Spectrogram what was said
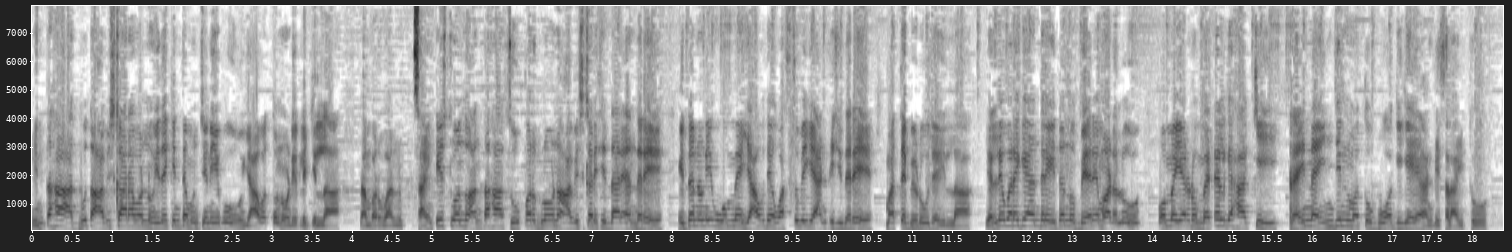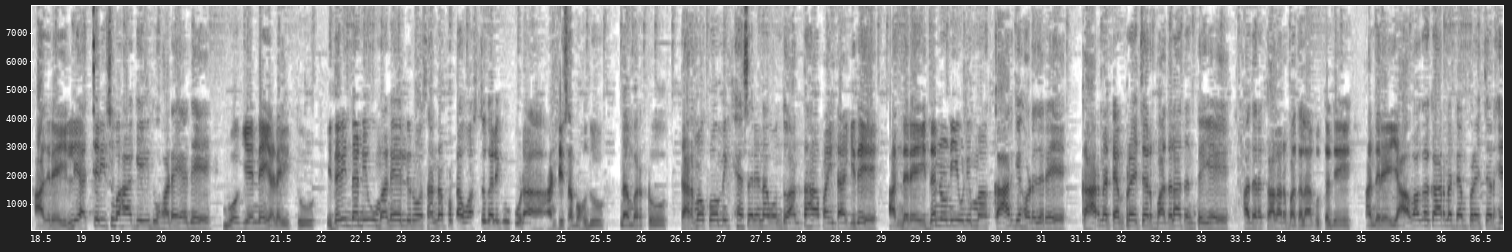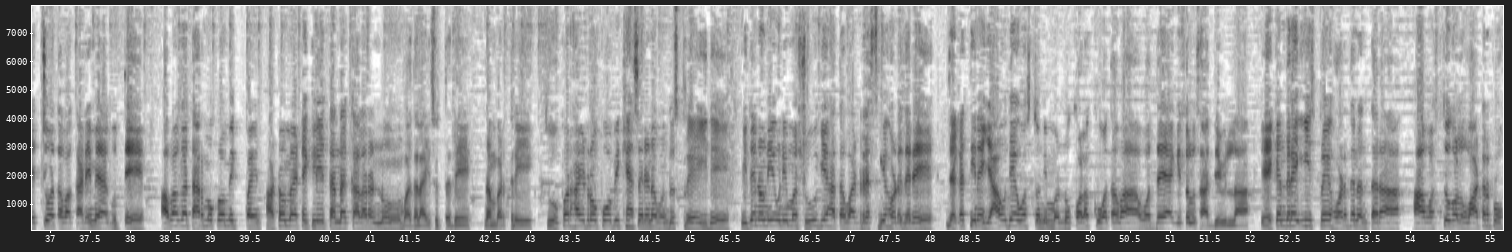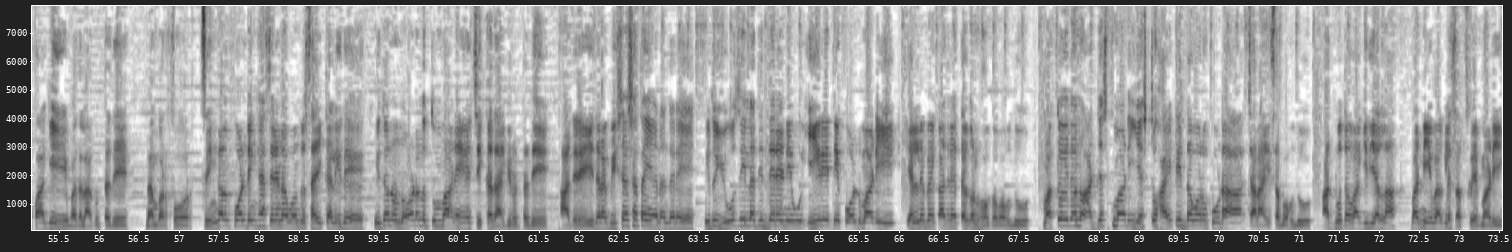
ಇಂತಹ ಅದ್ಭುತ ಆವಿಷ್ಕಾರವನ್ನು ಇದಕ್ಕಿಂತ ಮುಂಚೆ ನೀವು ಯಾವತ್ತೂ ನೋಡಿರ್ಲಿಕ್ಕಿಲ್ಲ. ನಂಬರ್ ಒನ್ ಸೈಂಟಿಸ್ಟ್ ಒಂದು ಅಂತಹ ಸೂಪರ್ ಗ್ಲೋನ ಆವಿಷ್ಕರಿಸಿದ್ದಾರೆ ಅಂದರೆ ಇದನ್ನು ನೀವು ಒಮ್ಮೆ ಯಾವುದೇ ವಸ್ತುವಿಗೆ ಅಂಟಿಸಿದರೆ ಮತ್ತೆ ಬಿಡುವುದೇ ಇಲ್ಲ. ಎಲ್ಲಿವರೆಗೆ ಅಂದ್ರೆ ಇದನ್ನು ಬೇರೆ ಮಾಡಲು ಒಮ್ಮೆ ಎರಡು ಮೆಟಲ್ಗೆ ಹಾಕಿ ಟ್ರೈನ್ನ ಇಂಜಿನ್ ಮತ್ತು ಬೋಗಿಗೆ ಅಂಟಿಸಲಾಯಿತು. ಆದರೆ ಇಲ್ಲಿ ಅಚ್ಚರಿಸುವ ಹಾಗೆ ಇದು ಹೊಡೆಯದೆ ಬೋಗಿಯನ್ನೇ ಎಳೆಯಿತು. ಇದರಿಂದ ನೀವು ಮನೆಯಲ್ಲಿರುವ ಸಣ್ಣ ಪುಟ್ಟ ವಸ್ತುಗಳಿಗೂ ಕೂಡ ಅಂಟಿಸಬಹುದು. ನಂಬರ್ ಟು ಟರ್ಮೋಕ್ರೋಮಿಕ್ ಹೆಸರಿನ ಒಂದು ಅಂತಹ ಪಾಯಿಂಟ್ ಆಗಿದೆ. ಅಂದರೆ ಇದನ್ನು ನೀವು ನಿಮ್ಮ ಕಾರ್ಗೆ ಹೊಡೆದರೆ ಕಾರ್ನ ಟೆಂಪರೇಚರ್ ಬದಲಾದಂತೆಯೇ ಅದರ ಕಲರ್ ಬದಲಾಗುತ್ತದೆ. ಅಂದರೆ ಯಾವಾಗ ಕಾರ್ನ ಟೆಂಪರೇಚರ್ ಹೆಚ್ಚು ಅಥವಾ ಕಡಿಮೆ ಆಗುತ್ತೆ, ಅವಾಗ ಥರ್ಮೋಕ್ರೋಮಿಕ್ ಪಾಯಿಂಟ್ ಆಟೋಮ್ಯಾಟಿಕ್ಲಿ ತನ್ನ ಕಲರ್ ಅನ್ನು ಬದಲಾಯಿಸುತ್ತದೆ. ನಂಬರ್ ತ್ರೀ ಸೂಪರ್ ಹೈಡ್ರೋಫೋಬಿಕ್ ಹೆಸರಿನ ಒಂದು ಸ್ಪ್ರೇ ಇದೆ. ಇದನ್ನು ನೀವು ನಿಮ್ಮ ಶೂಗೆ ಅಥವಾ ಡ್ರೆಸ್ಗೆ ಹೊಡೆದರೆ ಜಗತ್ತಿನ ಯಾವುದೇ ವಸ್ತು ನಿಮ್ಮನ್ನು ಕೊಳಕು ಅಥವಾ ಒದ್ದೆಯಾಗಿಸಲು ಸಾಧ್ಯವಿಲ್ಲ. ಏಕೆಂದರೆ ಈ ಸ್ಪ್ರೇ ಹೊಡೆದ ನಂತರ ಆ ವಸ್ತುಗಳು ವಾಟರ್ ಪ್ರೂಫ್ ಆಗಿ ಬದಲಾಗುತ್ತದೆ. ನಂಬರ್ ಫೋರ್ ಸಿಂಗಲ್ ಫೋಲ್ಡಿಂಗ್ ಹೆಸರಿನ ಒಂದು ಸೈಕಲ್ ಇದೆ. ಇದನ್ನು ನೋಡಲು ತುಂಬಾನೇ ಚಿಕ್ಕದಾಗಿರುತ್ತದೆ. ಆದರೆ ಇದರ ವಿಶೇಷತೆ ಏನೆಂದರೆ ಇದು ಯೂಸ್ ಇಲ್ಲದಿದ್ದರೆ ನೀವು ಈ ರೀತಿ ಫೋಲ್ಡ್ ಮಾಡಿ ಎಲ್ಲಿ ಬೇಕಾದ್ರೆ ತಗೊಂಡು ಹೋಗಬಹುದು. ಮತ್ತು ಇದನ್ನು ಅಡ್ಜಸ್ಟ್ ಮಾಡಿ ಎಷ್ಟು ಹೈಟ್ ಇದ್ದವರು ಕೂಡ ಚಲಾಯಿಸಬಹುದು. ಅದ್ಭುತವಾಗಿದೆಯಲ್ಲ? ಬನ್ನಿ ಇವಾಗಲೇ ಸಬ್ಸ್ಕ್ರೈಬ್ ಮಾಡಿ.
